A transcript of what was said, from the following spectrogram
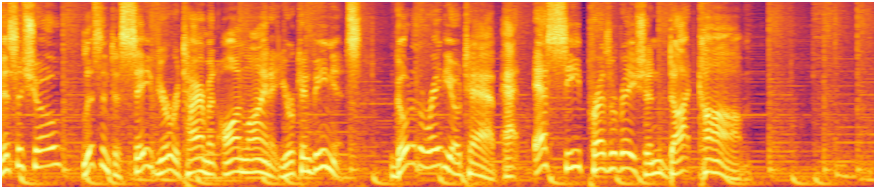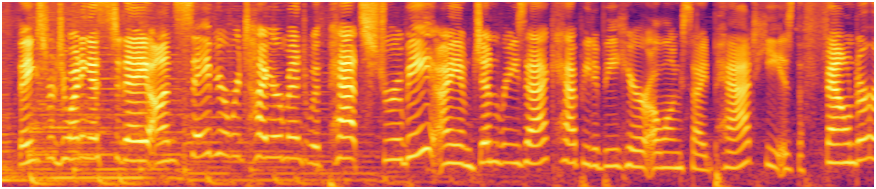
Miss a show? Listen to Save Your Retirement online at your convenience. Go to the radio tab at scpreservation.com. Thanks for joining us today on Save Your Retirement with Pat Strubbe. I am Jen Rizak, happy to be here alongside Pat. He is the founder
